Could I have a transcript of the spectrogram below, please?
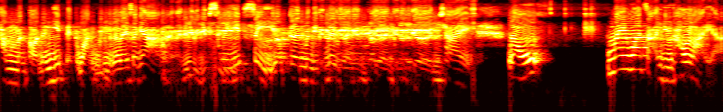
ทำมันต่อเนื่องยี่สิบเอ็ดวันหรืออะไรสักอย่างอันนี้อยู่ยี่สิบอันสี่นี้ยี่สิบสี่แบบเกินมานิดเกินนึงเกินเกินเกินเกินใช่ แล้วไม่ว่าจะอายุเท่าไหร่อะ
